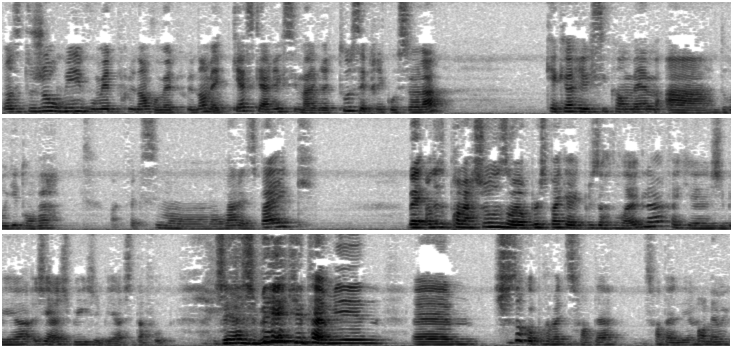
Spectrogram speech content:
on dit toujours oui, vous mieux être prudent, vous mieux être prudent, mais qu'est-ce qui arrive si malgré toutes ces précautions-là, quelqu'un réussit quand même à droguer ton verre? Ouais, fait que si mon, mon verre est spike. Ben, on a première chose, on peut spike avec plusieurs drogues, là. Fait que GBA, GHB, GBA, c'est ta faute. GHB, kétamine. Euh, je suis sûre qu'on pourrait mettre du fanta, du fentanyl. Oh, mais oui.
